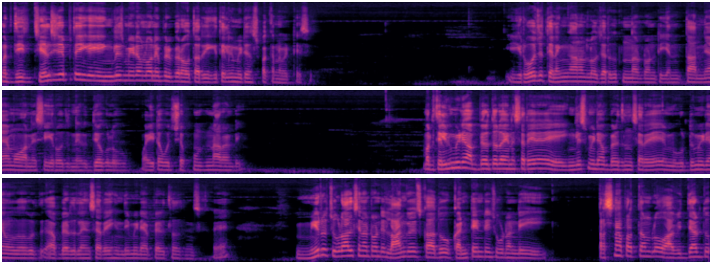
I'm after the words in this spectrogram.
మరి దీ తేల్చి చెప్తే ఇక ఇంగ్లీష్ మీడియంలోనే ప్రిపేర్ అవుతారు ఇక తెలుగు మీడియంస్ పక్కన పెట్టేసి. ఈరోజు తెలంగాణలో జరుగుతున్నటువంటి ఎంత అన్యాయమో అనేసి ఈరోజు నిరుద్యోగులు బయట వచ్చి చెప్పుకుంటున్నారండి. మరి తెలుగు మీడియం అభ్యర్థులైనా సరే ఇంగ్లీష్ మీడియం అభ్యర్థులైనా సరే ఉర్దూ మీడియం అభ్యర్థులైనా సరే హిందీ మీడియం అభ్యర్థులైనా సరే మీరు చూడాల్సినటువంటి లాంగ్వేజ్ కాదు కంటెంట్ చూడండి. ప్రశ్నపత్రంలో ఆ విద్యార్థు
